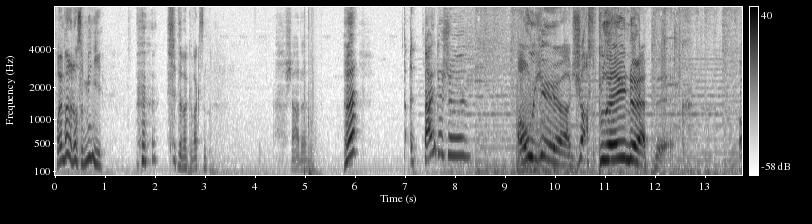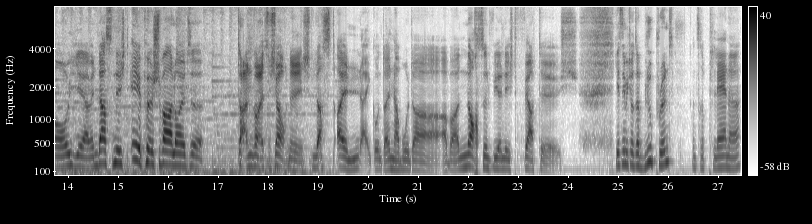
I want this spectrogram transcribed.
Vorhin war er doch so mini. ist aber gewachsen. Schade. Hä? D Dankeschön. Oh yeah, just plain epic. Oh yeah, wenn das nicht episch war, Leute, dann weiß ich auch nicht. Lasst ein Like und ein Abo da, aber noch sind wir nicht fertig. Hier ist nämlich unser Blueprint, unsere Pläne.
